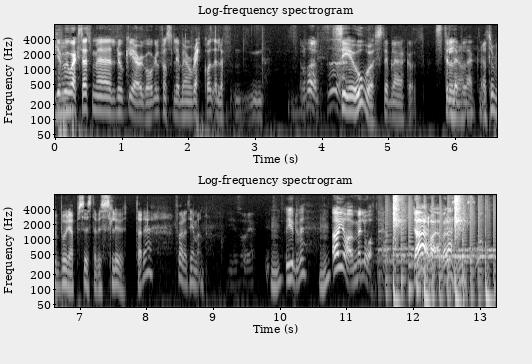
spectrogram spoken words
Give Me Access med Luke Airgoggle från Stilleben Records, eller mm, CO Stilleben Records. Stilleben Ja, Records. jag tror vi börjar precis där vi slutade förra timmen. Vad gjorde vi? Mm. Ja, ja, med låten ja. Där har jag den.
